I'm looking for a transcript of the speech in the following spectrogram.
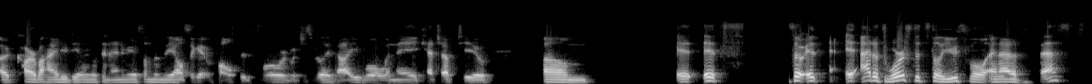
a, a car behind you dealing with an enemy or something, they also get vaulted forward, which is really valuable when they catch up to you. Um, it, it's so it, it at its worst, it's still useful, and at its best,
